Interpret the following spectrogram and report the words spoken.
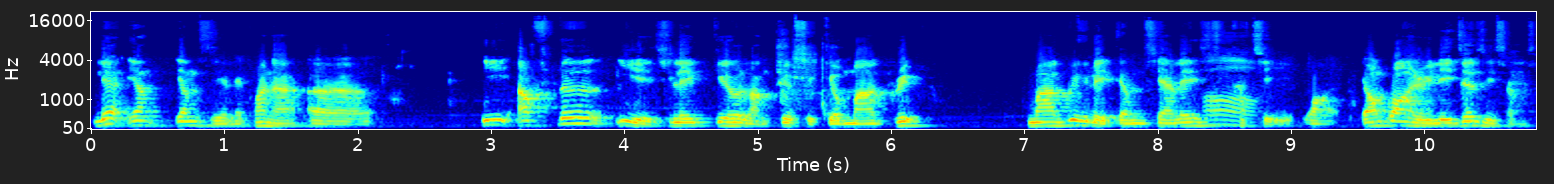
你样样子那款啊，呃，一 after 伊之类叫人就是叫 Margaret，Margaret 来点啥嘞？他是往往往 religion 是什么讲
